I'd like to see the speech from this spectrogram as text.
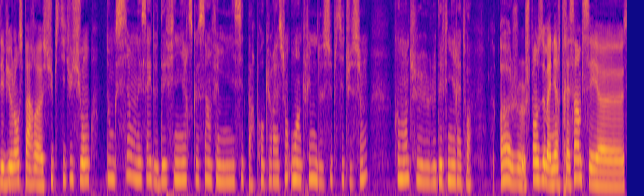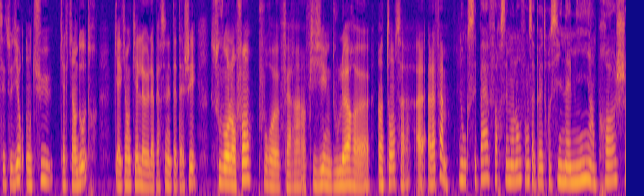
violences par euh, substitution. Donc, si on essaye de définir ce que c'est un féminicide par procuration ou un crime de substitution, comment tu le définirais toi? Oh, je, pense de manière très simple, euh, c'est de se dire on tue quelqu'un d'autre, quelqu'un auquel euh, la personne est attachée, souvent l'enfant, pour euh, faire infliger une douleur intense à, la femme. Donc c'est pas forcément l'enfant, ça peut être aussi une amie, un proche.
